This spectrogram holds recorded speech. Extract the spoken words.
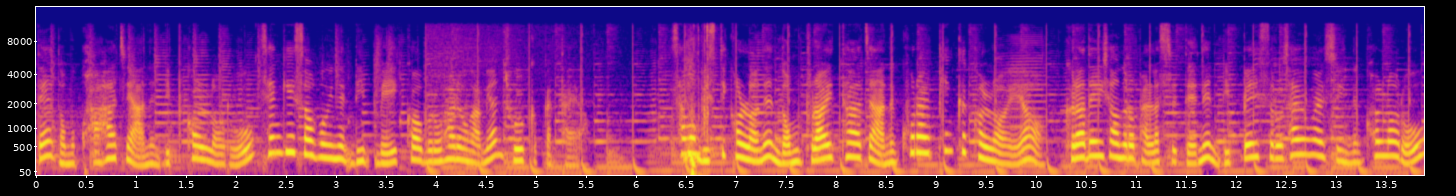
때 너무 과하지 않은 lip 컬러로 생기 있어 보이는 lip 메이크업으로 활용하면 좋을 것 같아요. 3호 Misty 컬러는 너무 bright하지 않은 coral 핑크 컬러예요. 그라데이션으로 발랐을 때는 lip 베이스로 사용할 수 있는 컬러로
